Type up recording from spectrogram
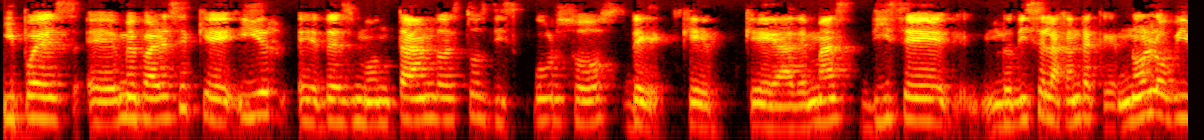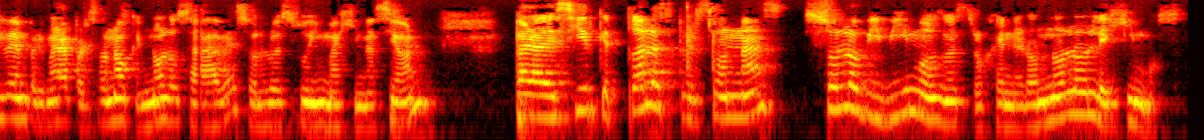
Y pues eh, me parece que ir eh, desmontando estos discursos de que, que, además dice, lo dice la gente que no lo vive en primera persona o que no lo sabe, solo es su imaginación, para decir que todas las personas solo vivimos nuestro género, no lo elegimos.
